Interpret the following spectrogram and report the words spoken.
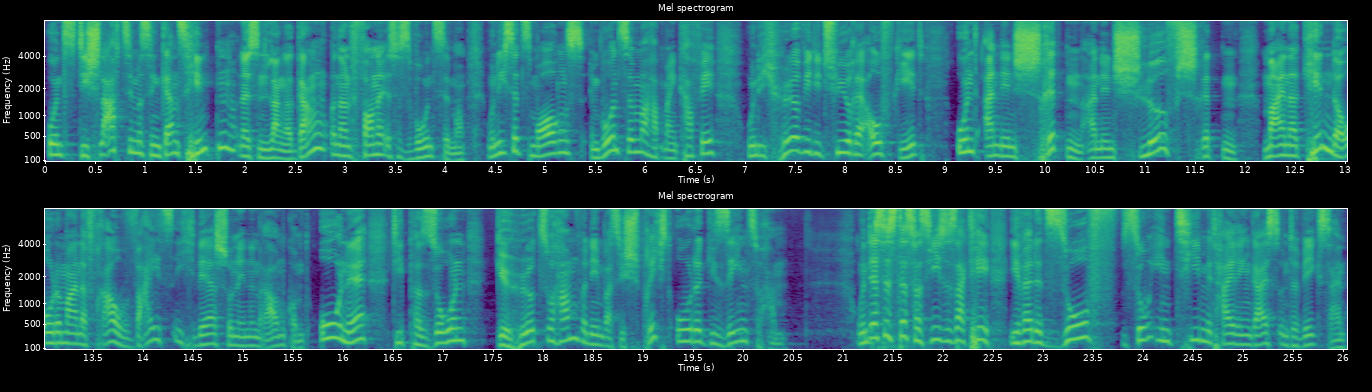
und die Schlafzimmer sind ganz hinten und da ist ein langer Gang und dann vorne ist das Wohnzimmer. Und ich sitze morgens im Wohnzimmer, habe meinen Kaffee und ich höre, wie die Türe aufgeht und an den Schritten, an den Schlürfschritten meiner Kinder oder meiner Frau weiß ich, wer schon in den Raum kommt, ohne die Person gehört zu haben von dem, was sie spricht oder gesehen zu haben. Und das ist das, was Jesus sagt, hey, ihr werdet so, so intim mit Heiligen Geist unterwegs sein.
